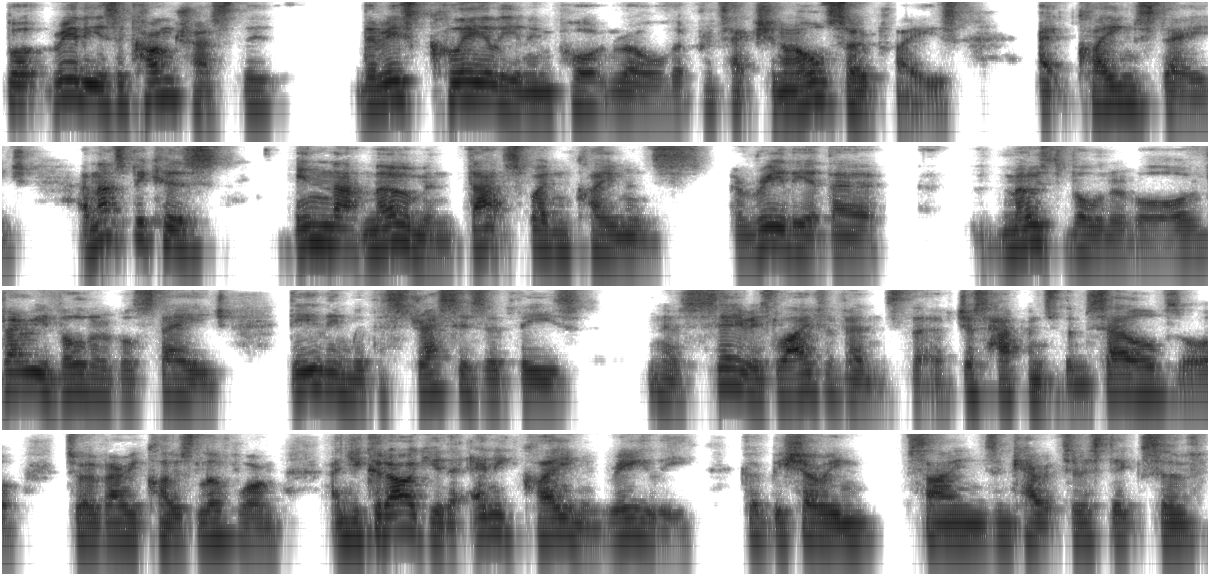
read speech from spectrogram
But really, as a contrast, the, there is clearly an important role that protection also plays at claim stage. And that's because in that moment, that's when claimants are really at their most vulnerable or very vulnerable stage, dealing with the stresses of these, you know, serious life events that have just happened to themselves or to a very close loved one. And you could argue that any claimant really could be showing signs and characteristics of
